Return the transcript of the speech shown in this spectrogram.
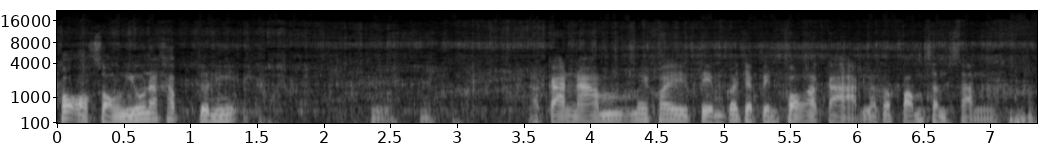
ท่อออกสองนิ้วนะครับ ตัวนี้นี่นี่อาการน้ำไม่ค่อยเต็มก็จะเป็นฟองอากาศแล้วก็ปั๊มสั่นๆ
